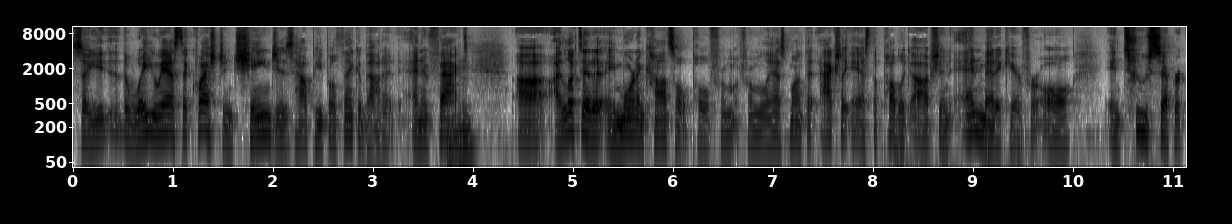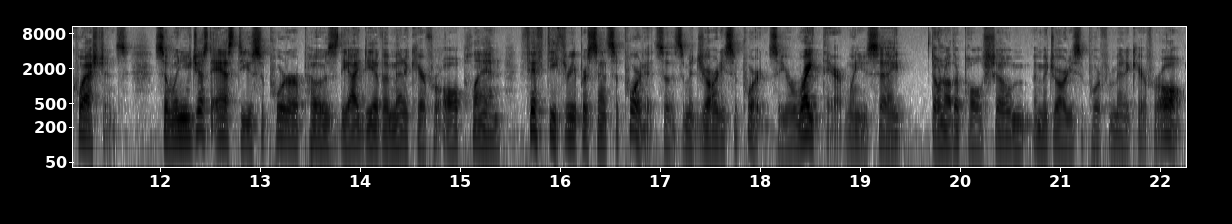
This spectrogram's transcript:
So you, the way you ask the question changes how people think about it. And in fact, mm-hmm. uh, I looked at a, a, morning consult poll from, from last month that actually asked the public option and Medicare for all in two separate questions. So when you just ask, do you support or oppose the idea of a Medicare for all plan, 53% support it. So that's a majority support. So you're right there when you say, don't other polls show a majority support for Medicare for all?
